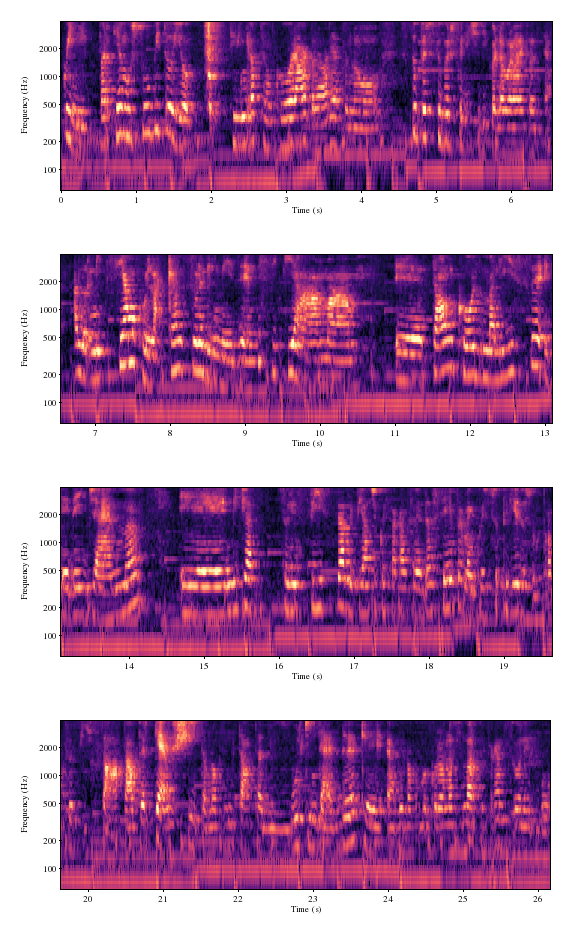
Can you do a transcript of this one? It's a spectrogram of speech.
Quindi partiamo subito, io ti ringrazio ancora Gloria, sono super super felice di collaborare con te. Allora iniziamo con la canzone del mese, si chiama eh, Town Cold Malice ed è dei Jam. E mi piace sono in fissa, mi piace questa canzone da sempre, ma in questo periodo sono proprio fissata perché è uscita una puntata di Walking Dead che aveva come colonna sonora questa canzone, boh,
